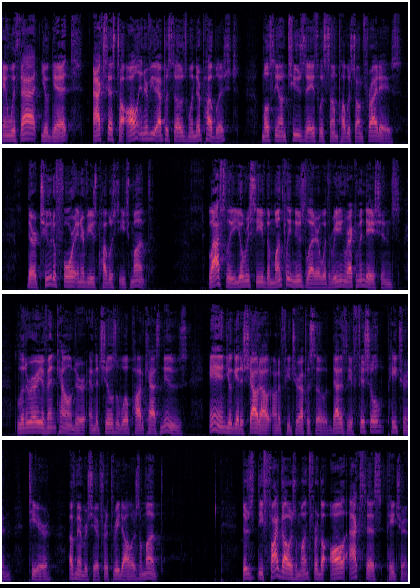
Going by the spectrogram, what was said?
And with that, you'll get access to all interview episodes when they're published, mostly on Tuesdays, with some published on Fridays. There are two to four interviews published each month. Lastly, you'll receive the monthly newsletter with reading recommendations, literary event calendar, and the Chills at Will podcast news, and you'll get a shout out on a future episode. That is the official patron tier of membership for $3 a month. There's the $5 a month for the all access patron.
